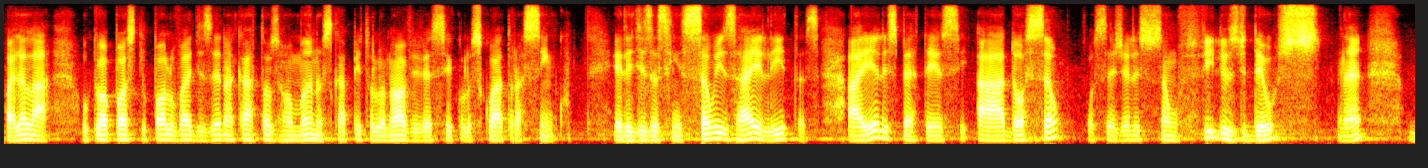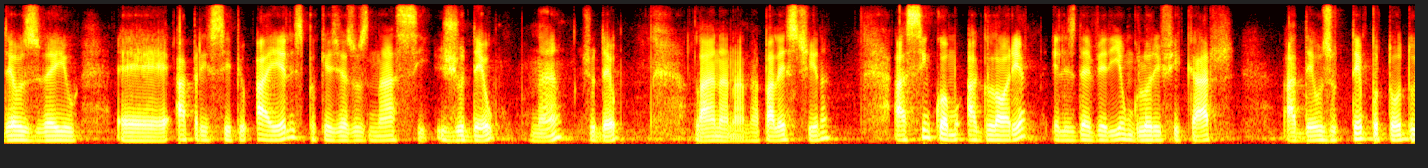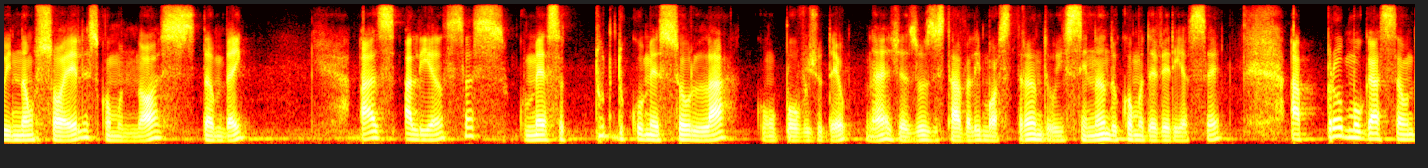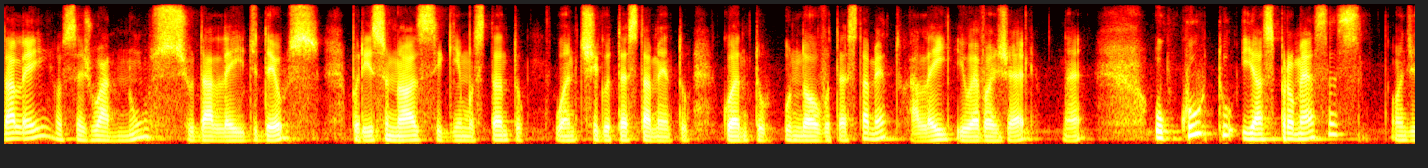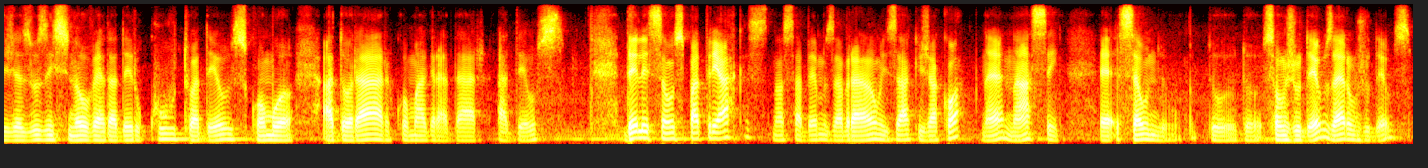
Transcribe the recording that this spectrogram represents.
Olha lá o que o apóstolo Paulo vai dizer na carta aos Romanos, capítulo 9, versículos 4 a 5. Ele diz assim: são israelitas, a eles pertence a adoção, ou seja, eles são filhos de Deus, né? Deus veio é, a princípio a eles, porque Jesus nasce judeu, né? Judeu, lá na, na, na Palestina. Assim como a glória, eles deveriam glorificar a Deus o tempo todo e não só eles, como nós também. As alianças, começa tudo começou lá com o povo judeu, né? Jesus estava ali mostrando, ensinando como deveria ser. A promulgação da lei, ou seja, o anúncio da lei de Deus. Por isso nós seguimos tanto o Antigo Testamento quanto o Novo Testamento, a lei e o Evangelho, né? O culto e as promessas, onde Jesus ensinou o verdadeiro culto a Deus, como adorar, como agradar a Deus. Deles são os patriarcas, nós sabemos Abraão, Isaac e Jacó, né? Nascem, é, são, do, do, são judeus, eram judeus,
